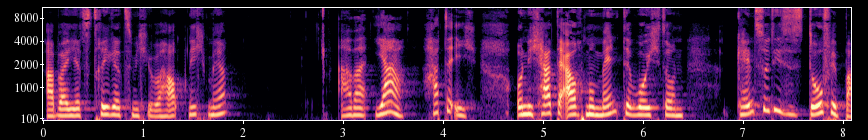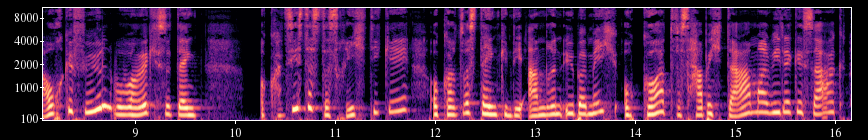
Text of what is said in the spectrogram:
aber jetzt triggert es mich überhaupt nicht mehr. Aber ja, hatte ich. Und ich hatte auch Momente, wo ich ein, kennst du dieses doofe Bauchgefühl, wo man wirklich so denkt, oh Gott, ist das das Richtige? Oh Gott, was denken die anderen über mich? Oh Gott, was habe ich da mal wieder gesagt?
